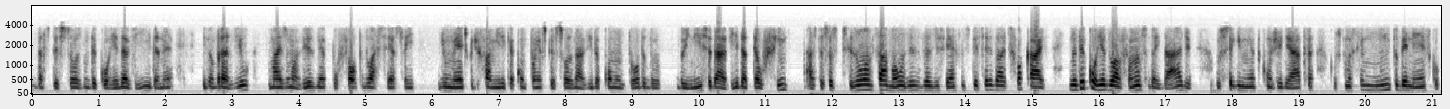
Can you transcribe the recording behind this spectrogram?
das pessoas no decorrer da vida, né? E no Brasil, mais uma vez, né, por falta do acesso aí de um médico de família que acompanha as pessoas na vida como um todo, do, do início da vida até o fim, as pessoas precisam lançar mão, às vezes, das diversas especialidades focais. No decorrer do avanço da idade, o segmento com geriatra costuma ser muito benéfico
